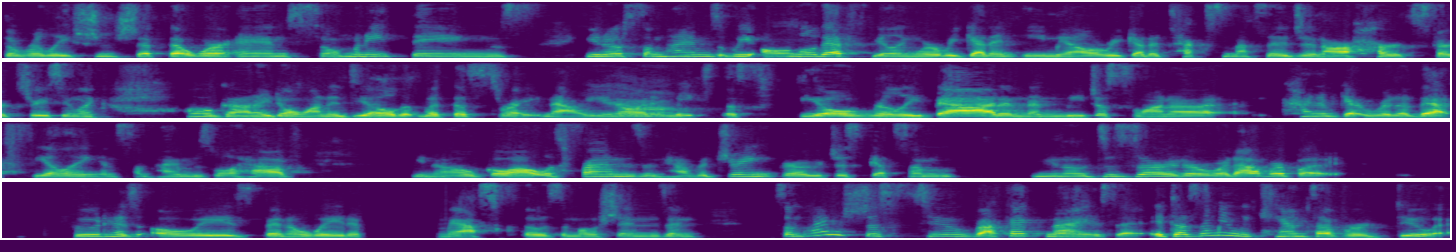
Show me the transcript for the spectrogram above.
the relationship that we're in, so many things. You know, sometimes we all know that feeling where we get an email or we get a text message and our heart starts racing, like, oh God, I don't want to deal with this right now, you know, and it makes us feel really bad. And then we just want to kind of get rid of that feeling. And sometimes we'll have, you know, go out with friends and have a drink or just get some, you know, dessert or whatever. But food has always been a way to mask those emotions and sometimes just to recognize it. It doesn't mean we can't ever do it.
